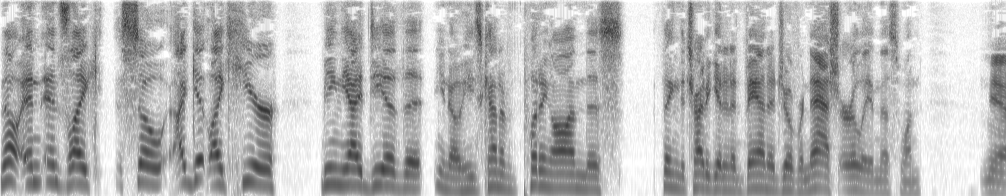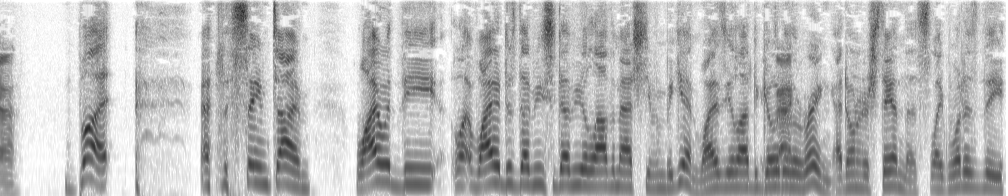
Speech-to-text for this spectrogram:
no, and, and it's like so. I get like here being the idea that you know he's kind of putting on this thing to try to get an advantage over Nash early in this one, yeah. but at the same time. Why would the why does WCW allow the match to even begin? Why is he allowed to go to the ring? I don't understand this. Like, what is the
